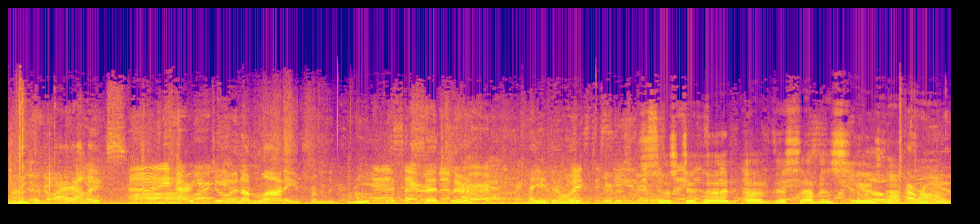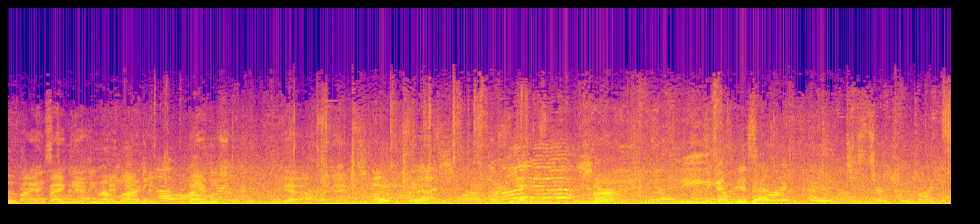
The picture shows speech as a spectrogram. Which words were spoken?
There is a guy. Hi, Alex. Hi, How how are are you doing? I'm Lonnie from the group Yes, at the I center. remember. How you doing? Nice to see you. This is Sisterhood of the Seven Spheres. Hello, how are you? Nice thank to meet you. I'm Lonnie. too. Lonnie Thank you. Yeah, my name is Dr. Bass. Sir. I'll be back. Just turned three months.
